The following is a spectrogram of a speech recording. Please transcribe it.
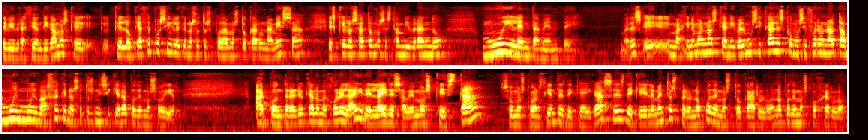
de vibración. Digamos que, que, lo que hace posible que nosotros podamos tocar una mesa es que los átomos están vibrando muy lentamente. que, imaginémonos que a nivel musical es como si fuera una nota muy, muy baja que nosotros ni siquiera podemos oír. Al contrario que a lo mejor el aire. El aire sabemos que está, somos conscientes de que hay gases, de que hay elementos, pero no podemos tocarlo, no podemos cogerlo.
